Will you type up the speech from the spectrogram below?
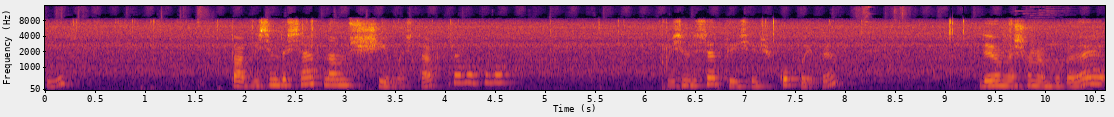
Тут. Так, 80 нам з чимось, так, треба було? 80 тисяч купити. Дивимося, що нам випадає.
